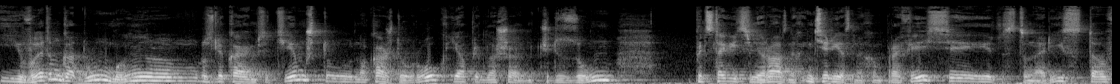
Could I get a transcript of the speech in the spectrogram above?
И в этом году мы развлекаемся тем, что на каждый урок я приглашаю через Zoom представителей разных интересных им профессий, сценаристов,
